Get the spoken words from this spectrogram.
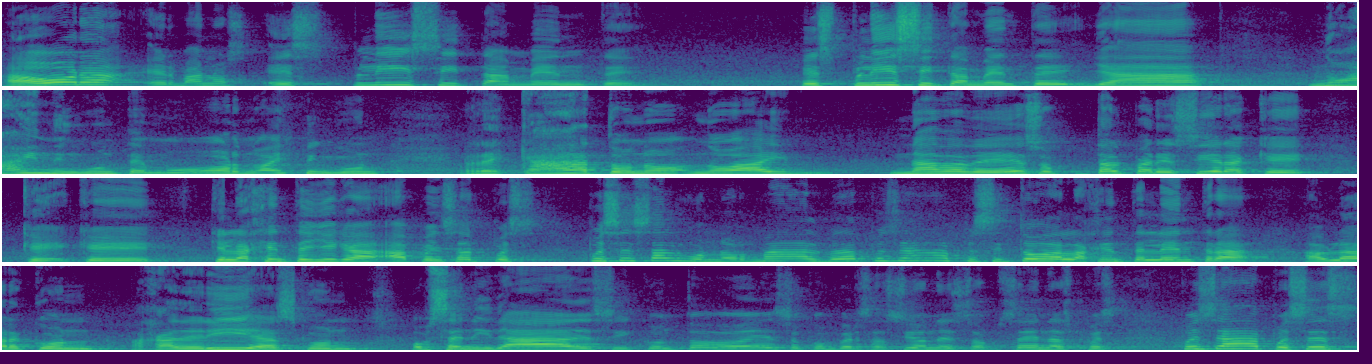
ahora, hermanos, explícitamente, explícitamente ya no hay ningún temor, no hay ningún recato, no, no hay nada de eso. Tal pareciera que, que, la gente llega a pensar, pues, pues es algo normal, ¿verdad? Pues ya, pues si toda la gente le entra a hablar con ajaderías, con obscenidades y con todo eso, conversaciones obscenas, pues, pues ya, pues es,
